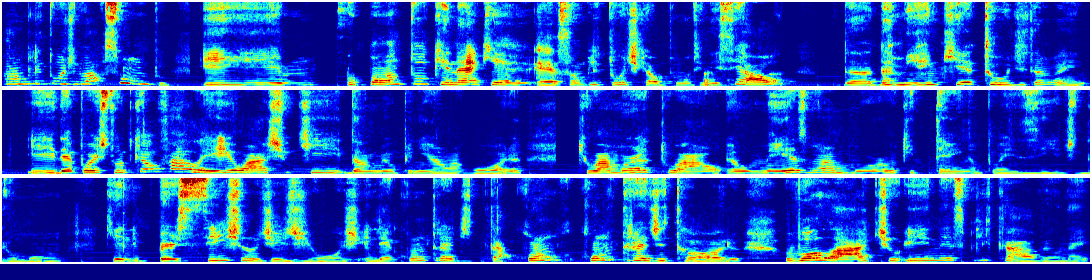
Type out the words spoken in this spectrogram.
a amplitude do assunto. E o ponto que, né, que é essa amplitude, que é o ponto inicial da, da minha inquietude também. E depois de tudo que eu falei, eu acho que, dando minha opinião agora, que o amor atual é o mesmo amor que tem na poesia de Drummond, que ele persiste no dia de hoje, ele é contraditório, volátil e inexplicável, né?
